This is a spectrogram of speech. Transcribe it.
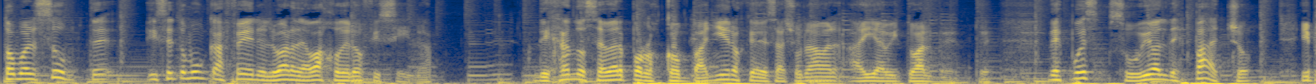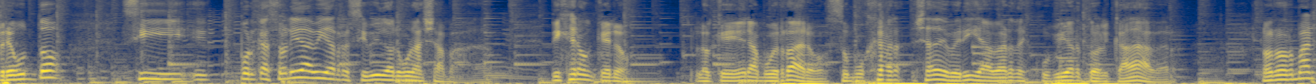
tomó el subte y se tomó un café en el bar de abajo de la oficina, dejándose ver por los compañeros que desayunaban ahí habitualmente. Después subió al despacho y preguntó si eh, por casualidad había recibido alguna llamada. Dijeron que no, lo que era muy raro, su mujer ya debería haber descubierto el cadáver. Lo normal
